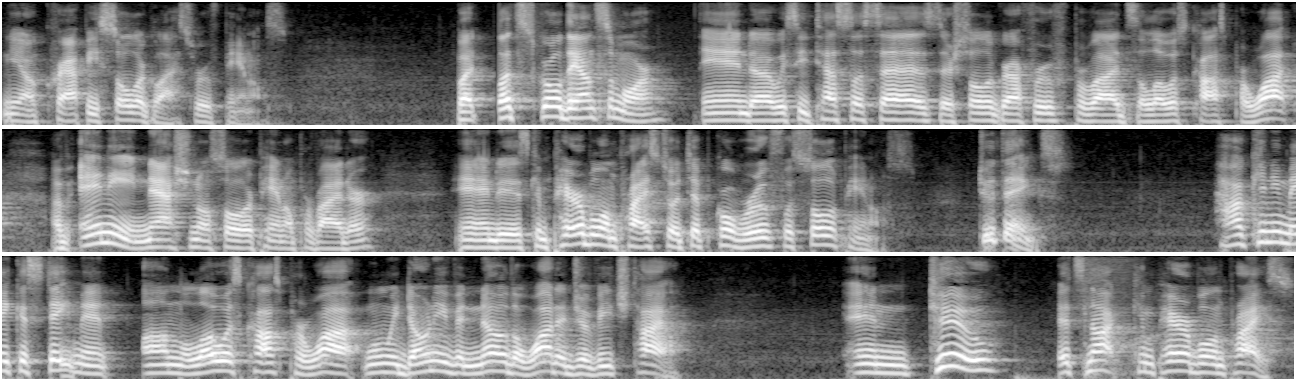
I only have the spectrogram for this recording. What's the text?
you know, crappy solar glass roof panels. But let's scroll down some more. And uh, we see Tesla says their Solarglass roof provides the lowest cost per watt of any national solar panel provider and is comparable in price to a typical roof with solar panels. Two things. How can you make a statement on the lowest cost per watt when we don't even know the wattage of each tile? And two, it's not comparable in price.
